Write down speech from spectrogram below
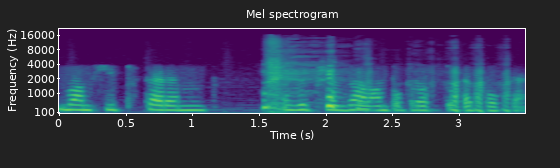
Byłam hipsterem, wyprzedzałam po prostu epokę.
